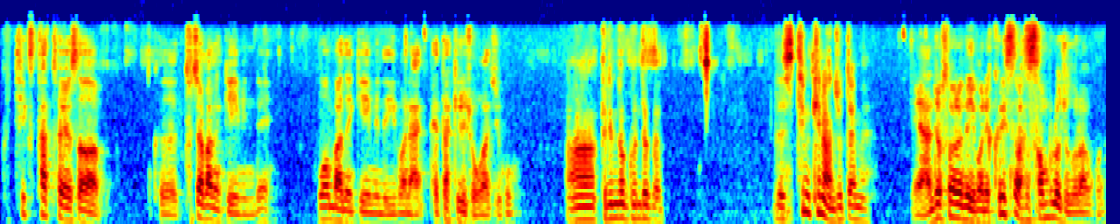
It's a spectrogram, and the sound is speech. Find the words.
그 킥스타터에서 그 투자받은 게임인데 후원받은 게임인데 이번에 베타키를 줘가지고 아 그림도 근데 걔네 스팀 키는 안 줬다며. 예, 안 줬었는데 이번에 크리스마스 선물로 주더라고요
